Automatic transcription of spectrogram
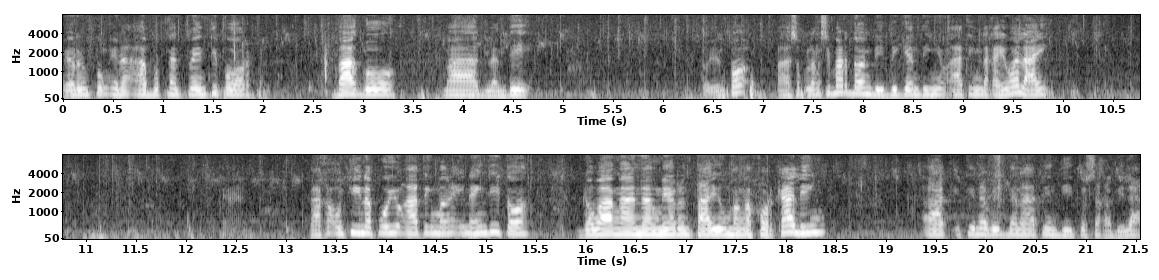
meron pong inaabot ng 24 bago maglandi. So yun po, pasok lang si Mardon, bibigyan din yung ating nakahiwalay. Yan. Kakaunti na po yung ating mga inahin dito. Gawa nga ng meron tayong mga forkaling at itinawid na natin dito sa kabila.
